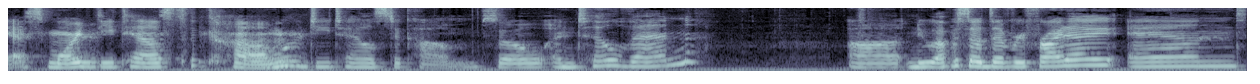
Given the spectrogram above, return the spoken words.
Yes, more details to come. More details to come. So until then, uh, new episodes every Friday and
